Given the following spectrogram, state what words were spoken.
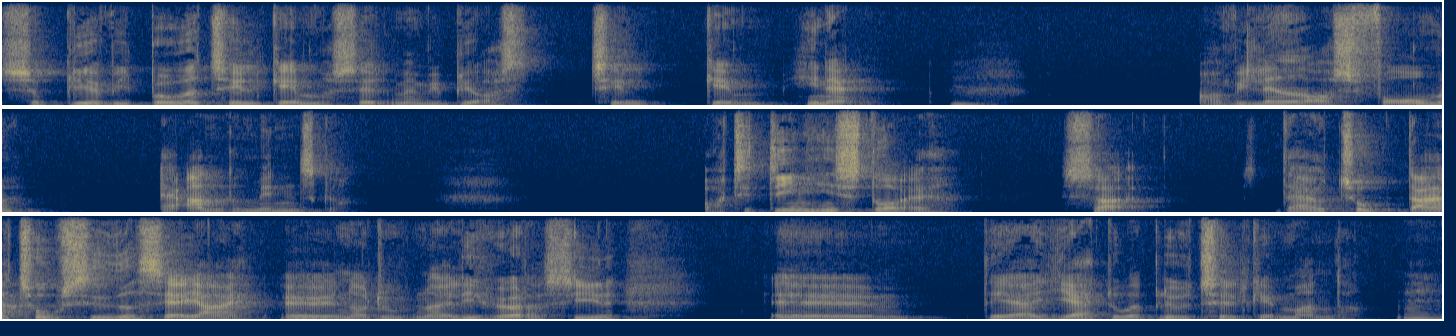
så bliver vi både til gennem os selv, men vi bliver også til gennem hinanden. Mm. Og vi lader os forme af andre mennesker. Og til din historie, så der er jo to, der er to sider, ser jeg, øh, når, du, når jeg lige hører dig sige det. Øh, det er, ja, du er blevet til gennem andre. Mm.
